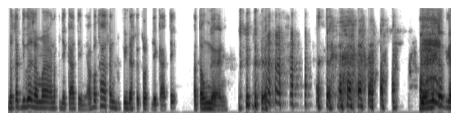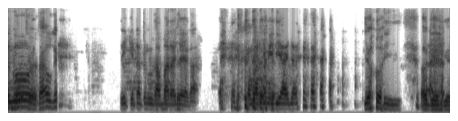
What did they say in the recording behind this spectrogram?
dekat juga sama anak JKT nih. Apakah akan berpindah ke klub JKT atau enggak nih? Biar dekat kan gue tahu kan. Jadi kita tunggu kabar aja ya kak. kabar di media aja. Yoi. Oke oke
